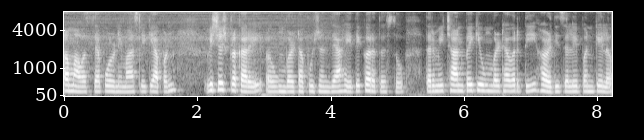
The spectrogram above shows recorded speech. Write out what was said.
अमावस्या पौर्णिमा असली की आपण विशेष प्रकारे उंबरठा पूजन जे आहे ते करत असतो. तर मी छानपैकी उंबरठ्यावरती हळदीचं लेपन केलं.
